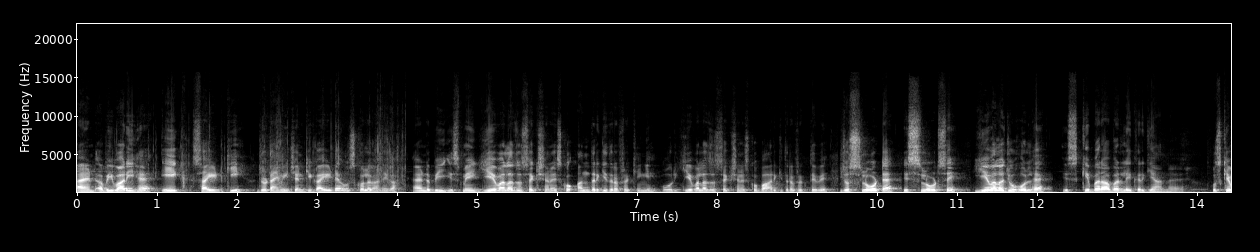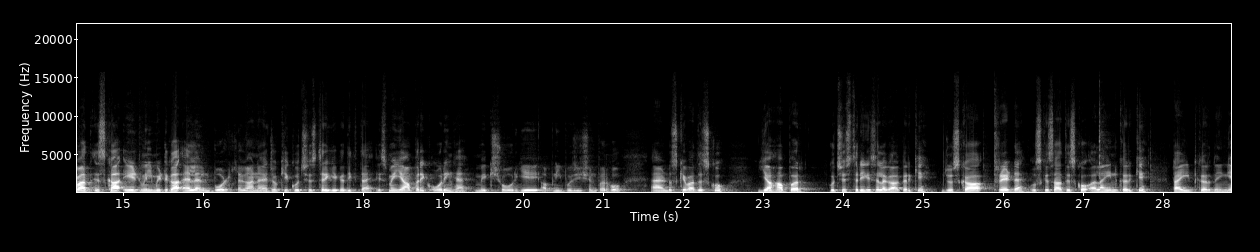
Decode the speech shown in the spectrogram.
एंड अभी बारी है एक साइड की, जो टाइमिंग चेन की गाइड है, उसको लगाने का। एंड अभी इसमें ये वाला जो सेक्शन है, इसको अंदर की तरफ़ रखेंगे। और ये वाला जो सेक्शन है, इसको बाहर की तरफ़ रखते हुए, जो स्लोट है, इस स्लोट से ये वाला जो होल है, इसके बराबर लेकर के आना है। उसके बाद इसका 8 मिलीमीटर का एलएन बोल्ट लगाना है, जो कि कुछ इस तरीके का दिखता है। इसमें यहाँ पर एक ओरिंग है मेक श्योर ये अपनी पोजीशन पर हो। एंड उसके बाद इसको यहाँ पर कुछ इस तरीके से लगा करके, जो इसका थ्रेड है, उसके साथ इसको अलाइन करके टाइट कर देंगे।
